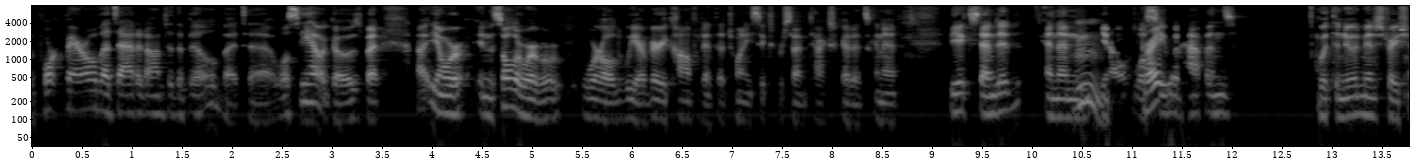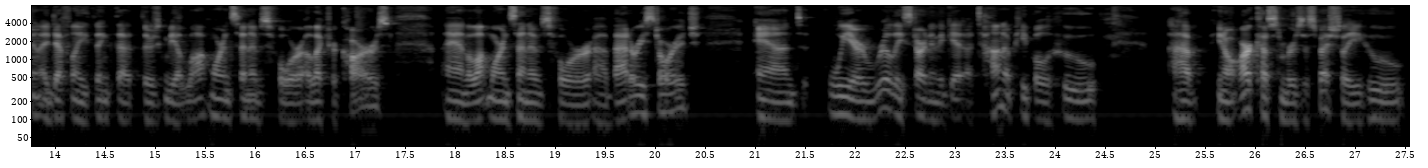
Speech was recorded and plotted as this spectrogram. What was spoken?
the pork barrel that's added onto the bill. But uh, we'll see how it goes. But uh, you know, we're in the solar world, world. We are very confident that twenty six percent tax credit is going to be extended, and then mm, you know, we'll great. see what happens with the new administration, I definitely think that there's going to be a lot more incentives for electric cars and a lot more incentives for uh, battery storage. And we are really starting to get a ton of people who have, you know, our customers especially who,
